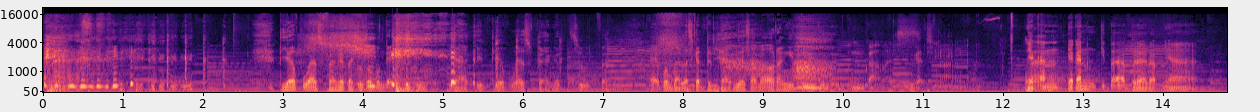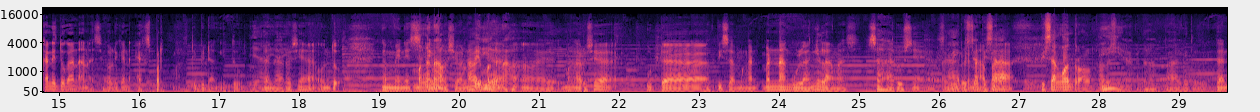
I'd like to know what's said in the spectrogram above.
nah, dia puas banget aku ngomong kayak gini. Yakin dia puas banget, sumpah. Kayak membalaskan dendamnya sama orang itu. itu. Enggak mas. Enggak sih. Ya kan, ya kan kita berharapnya kan itu kan anak psikologi kan expert mas di bidang itu Iya, dan iya, harusnya untuk nge-manage Mengenal, emosional iya, mengenal. heeh, emang harusnya udah bisa menanggulangi lah mas seharusnya ya Tapi Seharusnya kenapa bisa bisa ngontrol. harus. iya kenapa gitu dan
